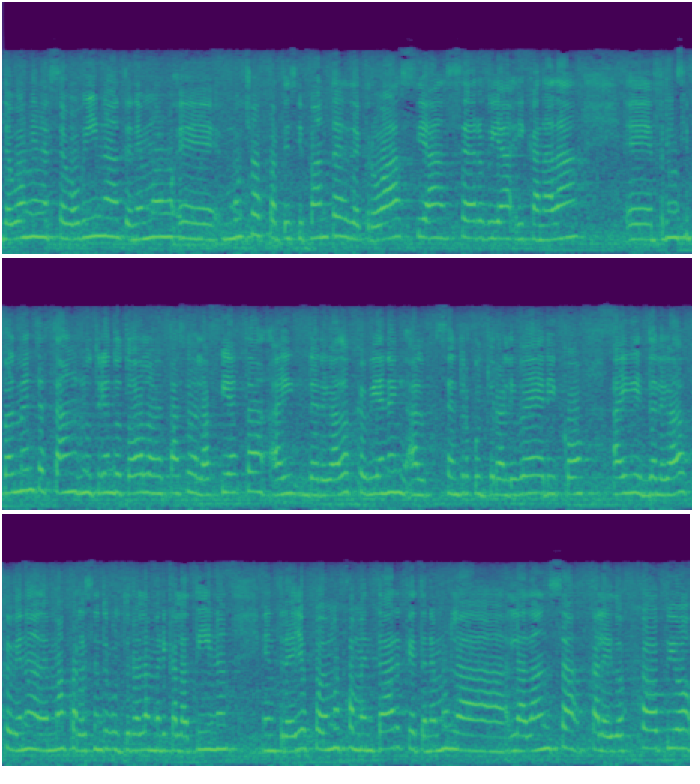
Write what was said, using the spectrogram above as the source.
de Bosnia y Herzegovina, tenemos eh, muchos participantes de Croacia, Serbia y Canadá. Eh, principalmente están nutriendo todos los espacios de la fiesta. Hay delegados que vienen al Centro Cultural Ibérico, hay delegados que vienen además para el Centro Cultural América Latina. Entre ellos podemos comentar que tenemos la, la danza Caleidoscopio,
